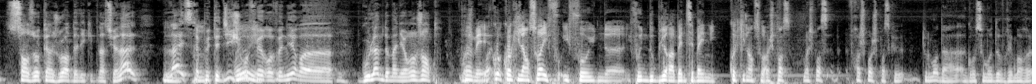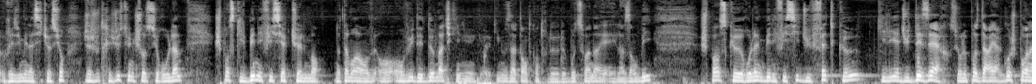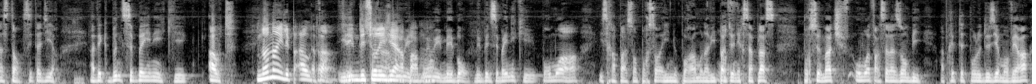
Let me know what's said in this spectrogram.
sans aucun joueur de l'équipe nationale, Là, il serait mm. peut-être dit, je refais revenir euh, Goulam de manière urgente. mais quoi qu'il en soit, il faut, il faut une, euh, il faut une doublure à Ben Sebaini. Quoi qu'il en soit. Moi, je pense, moi, je pense, franchement, je pense que tout le monde a, grosso modo vraiment résumé la situation. J'ajouterai juste une chose sur Goulam. Je pense qu'il bénéficie actuellement, notamment en, vue des deux matchs qui, qui nous attendent contre le, Botswana et, la Zambie. Je pense que Roland bénéficie du fait que qu'il y ait du désert sur le poste d'arrière gauche pour l'instant, c'est-à-dire avec Ben Sebaini qui est out non, non, il est pas out. Enfin, hein. il est une blessure légère, ah, oui, apparemment. Oui, oui, mais bon, mais Ben Sebaini, qui pour moi, hein, il sera pas à 100% et il ne pourra, à mon avis, pas tenir sa place pour ce match, au moins face à la Zambie. Après, peut-être pour le deuxième, on verra.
